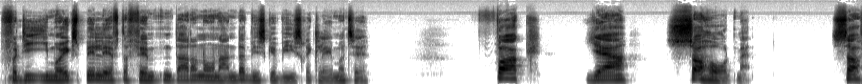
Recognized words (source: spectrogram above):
Fordi mm. I må ikke spille efter 15, der er der nogle andre, vi skal vise reklamer til. Fuck jer yeah, så hårdt, mand. Så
